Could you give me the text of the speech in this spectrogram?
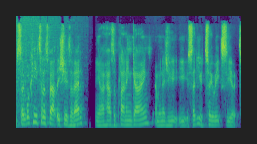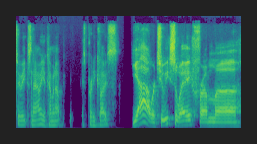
So, what can you tell us about this year's event? You know, how's the planning going? I mean, as you, you said, you're two weeks. You're two weeks now. You're coming up. It's pretty close. Yeah, we're two weeks away from uh,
